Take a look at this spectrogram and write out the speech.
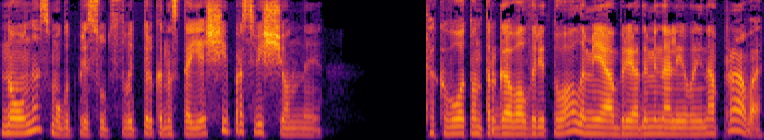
но у нас могут присутствовать только настоящие просвещенные. Так вот, он торговал ритуалами и обрядами налево и направо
